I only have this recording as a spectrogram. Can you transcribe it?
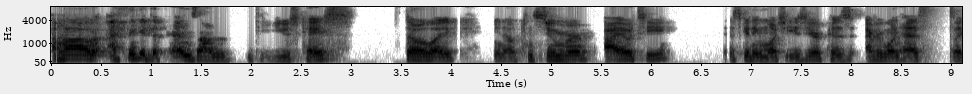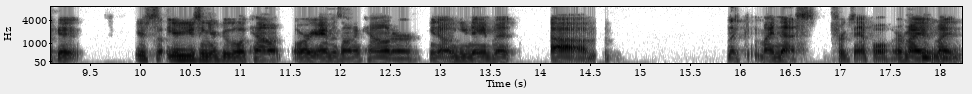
Um, I think it depends on the use case. So, like, you know, consumer IoT is getting much easier because everyone has like a you're you're using your Google account or your Amazon account or you know you name it. Um, like my Nest, for example, or my Mhm. my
